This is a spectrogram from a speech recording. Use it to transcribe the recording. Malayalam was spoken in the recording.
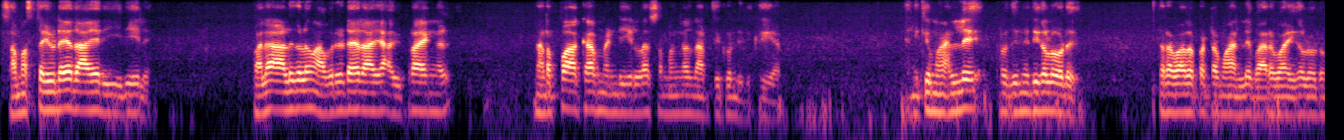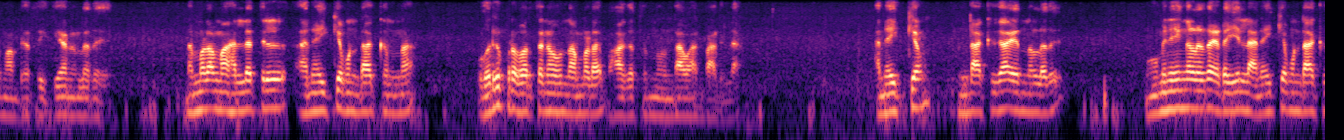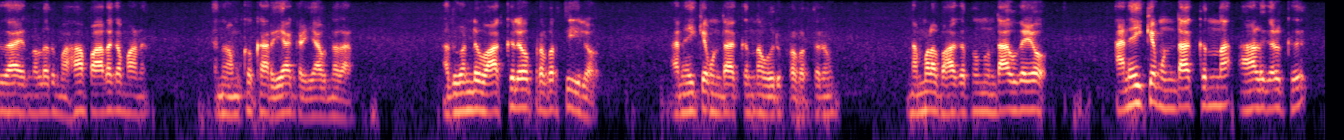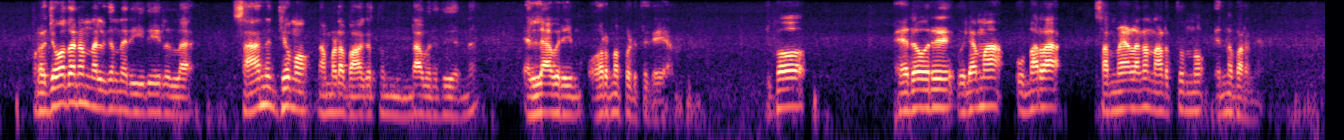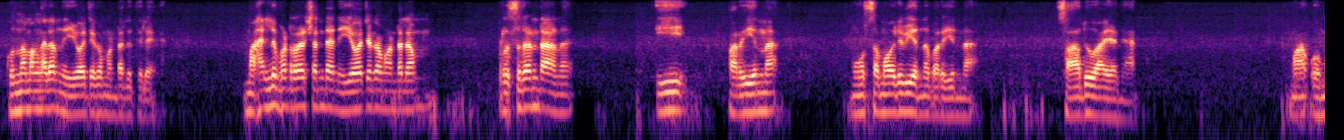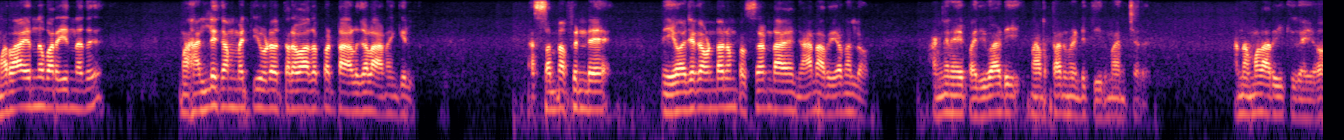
സമസ്തയുടേതായ രീതിയിൽ പല ആളുകളും അവരുടേതായ അഭിപ്രായങ്ങൾ നടപ്പാക്കാൻ വേണ്ടിയുള്ള ശ്രമങ്ങൾ നടത്തിക്കൊണ്ടിരിക്കുകയാണ്. എനിക്ക് മഹല്ല് പ്രതിനിധികളോട് ഉത്തരവാദപ്പെട്ട മഹല്ല് ഭാരവാഹികളോടും അഭ്യർത്ഥിക്കാനുള്ളത് നമ്മുടെ മഹല്ലത്തിൽ അനൈക്യമുണ്ടാക്കുന്ന ഒരു പ്രവർത്തനവും നമ്മുടെ ഭാഗത്തുനിന്നും ഉണ്ടാവാൻ പാടില്ല. അനൈക്യം ഉണ്ടാക്കുക എന്നുള്ളത് മോമിനിയങ്ങളുടെ ഇടയിൽ അനൈക്യമുണ്ടാക്കുക എന്നുള്ളത് മഹാപാതകമാണ് എന്ന് നമുക്കൊക്കെ അറിയാൻ കഴിയാവുന്നതാണ്. അതുകൊണ്ട് വാക്കിലോ പ്രവൃത്തിയിലോ അനൈക്യമുണ്ടാക്കുന്ന ഒരു പ്രവർത്തനവും നമ്മളെ ഭാഗത്തുനിന്ന് ഉണ്ടാവുകയോ അനൈക്യമുണ്ടാക്കുന്ന ആളുകൾക്ക് പ്രചോദനം നൽകുന്ന രീതിയിലുള്ള സാന്നിധ്യമോ നമ്മുടെ ഭാഗത്തുനിന്ന് ഉണ്ടാവരുത് എന്ന് എല്ലാവരെയും ഓർമ്മപ്പെടുത്തുകയാണ്. ഇപ്പോൾ ഏതോ ഒരു ഉലമ ഉമറ സമ്മേളനം നടത്തുന്നു എന്ന് പറഞ്ഞ്. കുന്നമംഗലം നിയോജക മണ്ഡലത്തിലെ മഹല്ല് ഫെഡറേഷന്റെ നിയോജക മണ്ഡലം പ്രസിഡന്റാണ് ഈ പറയുന്ന മൂസ എന്ന് പറയുന്ന സാധുവായ ഞാൻ. ഉമറ എന്ന് പറയുന്നത് മഹല്ല് കമ്മിറ്റിയുടെ ഉത്തരവാദപ്പെട്ട ആളുകളാണെങ്കിൽ എസ് എം എഫിന്റെ നിയോജക മണ്ഡലം പ്രസിഡന്റായ ഞാൻ അറിയണമല്ലോ അങ്ങനെ പരിപാടി നടത്താൻ വേണ്ടി തീരുമാനിച്ചത്. നമ്മൾ അറിയിക്കുകയോ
